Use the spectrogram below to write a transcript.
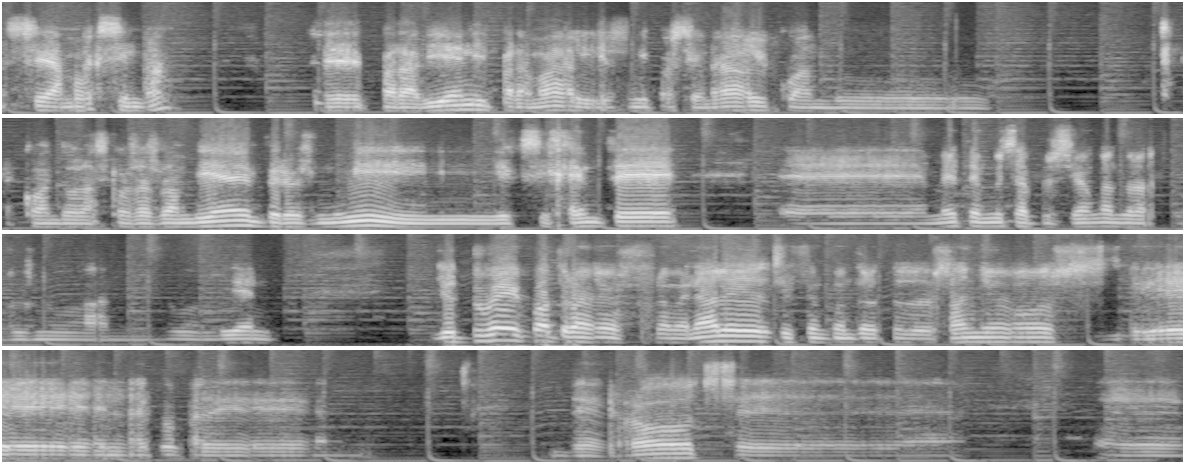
sea máxima, eh, para bien y para mal. Es muy pasional cuando, cuando las cosas van bien, pero es muy exigente, eh, mete mucha presión cuando las cosas no van, no van, bien. Yo tuve cuatro años fenomenales, hice un contrato dos años, llegué en la época de, de eh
